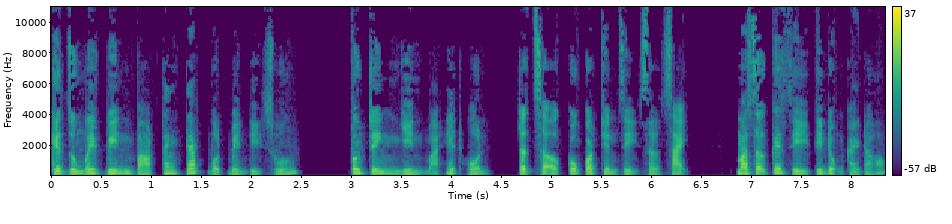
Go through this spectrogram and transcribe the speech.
Kiệt dùng mấy vịn vào thanh thép một bên đi xuống. Phương Trình nhìn mà hết hồn, rất sợ cô có chuyện gì sơ sẩy. Mà sợ cái gì thì đụng cái đó.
